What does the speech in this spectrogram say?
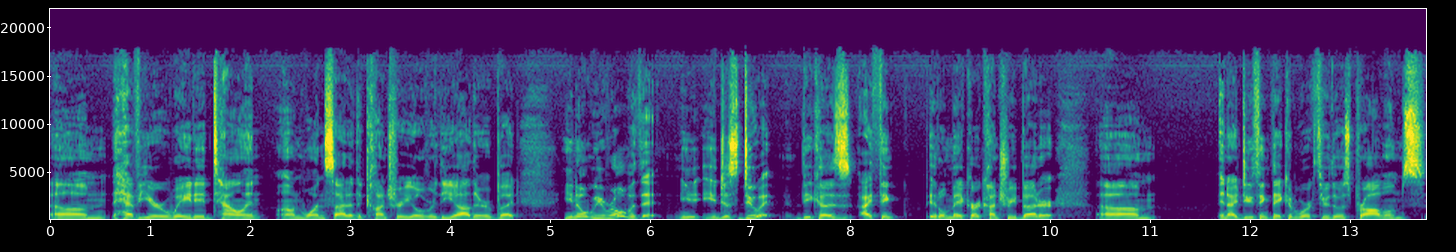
um, heavier weighted talent on one side of the country over the other, but you know, we roll with it. You, you just do it because I think it'll make our country better. Um, and I do think they could work through those problems.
